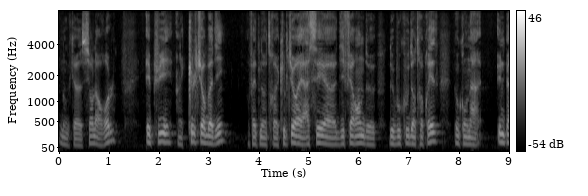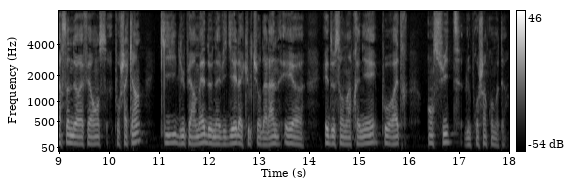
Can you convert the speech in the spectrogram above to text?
donc euh, sur leur rôle, et puis un culture buddy. En fait, notre culture est assez différente de, de beaucoup d'entreprises, donc on a une personne de référence pour chacun qui lui permet de naviguer la culture d'Alan et, et de s'en imprégner pour être ensuite le prochain promoteur.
